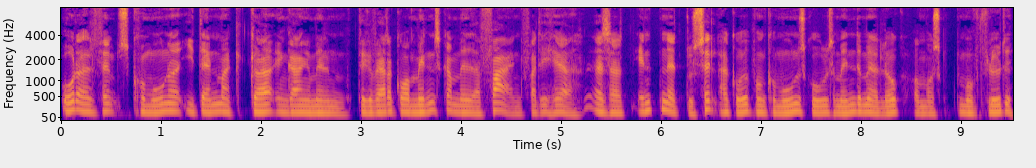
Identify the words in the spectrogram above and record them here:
98 kommuner i Danmark gør en gang imellem. Det kan være, der går mennesker med erfaring fra det her. Altså enten at du selv har gået på en kommuneskole, som endte med at lukke og må, må flytte,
